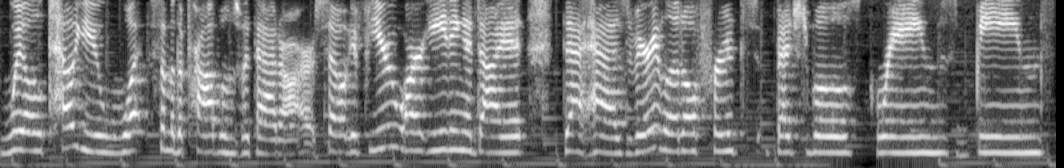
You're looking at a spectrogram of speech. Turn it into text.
will tell you what some of the problems with that are. So, if you are eating a diet that has very little fruits, vegetables, grains, beans,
